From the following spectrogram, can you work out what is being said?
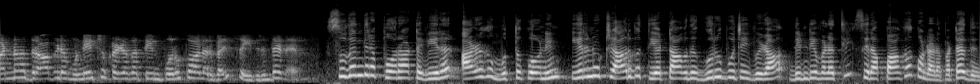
அண்ணா திராவிட முன்னேற்றக் கழகத்தின் பொறுப்பாளர்கள் செய்திருந்தனர். சுதந்திர போராட்ட வீரர் அழகு முத்துக்கோனின் இருநூற்றி அறுபத்தி எட்டாவது குரு பூஜை விழா திண்டிவனத்தில் சிறப்பாக கொண்டாடப்பட்டது.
